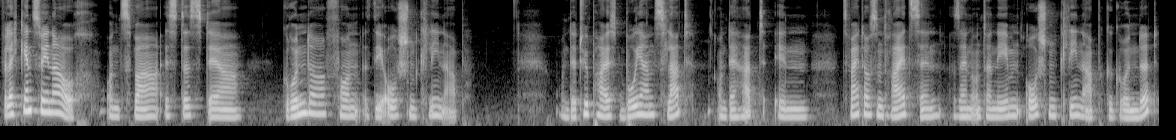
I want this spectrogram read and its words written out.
Vielleicht kennst du ihn auch, und zwar ist es der Gründer von The Ocean Cleanup. Und der Typ heißt Bojan Slat und der hat in 2013 sein Unternehmen Ocean Cleanup gegründet.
